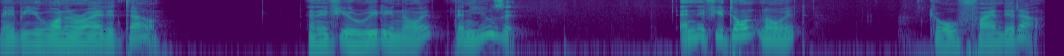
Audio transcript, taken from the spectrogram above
Maybe you want to write it down. And if you really know it, then use it. And if you don't know it, go find it out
